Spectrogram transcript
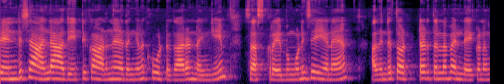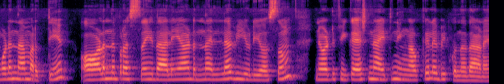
പിന്നെ എന്റെ ചാനൽ ആദ്യമായിട്ട് കാണുന്ന ഏതെങ്കിലും കൂട്ടുകാരുണ്ടെങ്കിൽ സബ്സ്ക്രൈബും കൂടി ചെയ്യണേ. അതിന്റെ തൊട്ടടുത്തുള്ള ബെല്ലൈക്കണും കൂടി അമർത്തി. ഓളെന്ന് പ്രസ് ചെയ്താൽ ഞാൻ ഇടുന്ന എല്ലാ വീഡിയോസും നോട്ടിഫിക്കേഷനായിട്ട് നിങ്ങൾക്ക് ലഭിക്കുന്നതാണ്.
